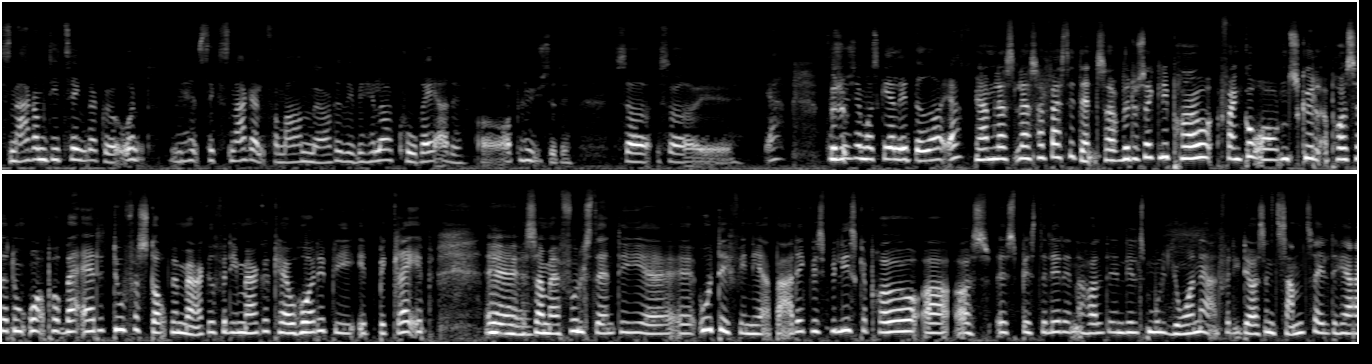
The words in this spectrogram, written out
snakke om de ting, der gør ondt. Vi vil helst ikke snakke alt for meget om mørket. Vi vil hellere kurere det og oplyse det. Så, så øh, Ja, det vil synes du... jeg måske er lidt bedre, ja. Jamen lad os, lad os holde fast i den. Så vil du så ikke lige prøve for en god ordens skyld at prøve at sætte nogle ord på, hvad er det, du forstår ved mørket? Fordi mørket kan jo hurtigt blive et begreb, mm. øh, som er fuldstændig øh, udefinerbart. Ikke? Hvis vi lige skal prøve at, at øh, spidse det lidt ind og holde det en lille smule jordnært, fordi det er også en samtale, det her,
